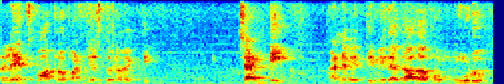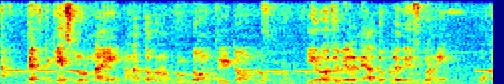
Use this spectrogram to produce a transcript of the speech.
రిలయన్స్ మార్ట్లో పనిచేస్తున్న వ్యక్తి. చంటి అనే వ్యక్తి మీద దాదాపు మూడు థెఫ్ట్ కేసులు ఉన్నాయి. అనంతపురం టూ టౌన్ త్రీ టౌన్లో ఈ రోజు వీళ్ళని అదుపులో తీసుకొని ఒక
